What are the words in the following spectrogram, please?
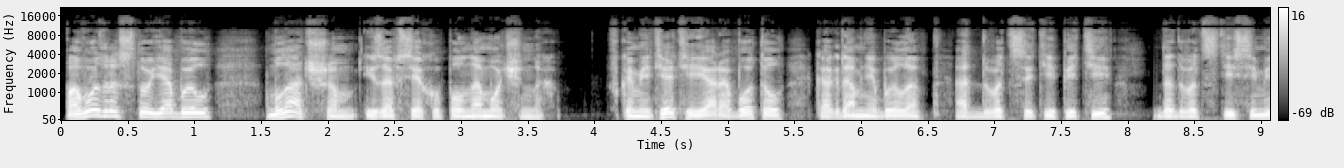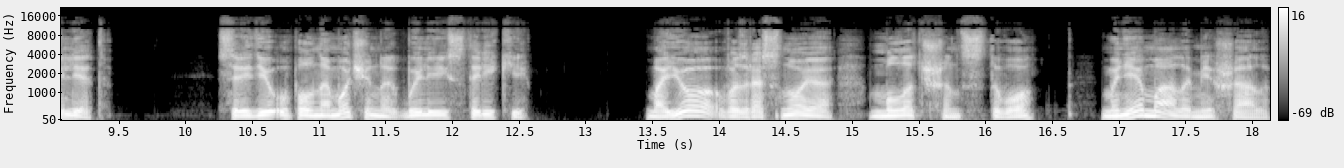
По возрасту я был младшим изо всех уполномоченных. В комитете я работал, когда мне было от 25 до 27 лет. Среди уполномоченных были и старики. Мое возрастное младшинство мне мало мешало,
